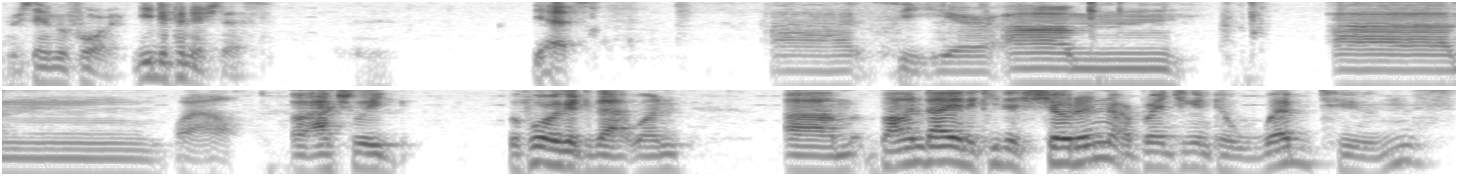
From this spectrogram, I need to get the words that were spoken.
we were saying before, need to finish this. Yes. Uh, let's see here. Um, um, Wow. Oh, actually, before we get to that one, um, Bandai and Akita Shoten are branching into webtoons,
